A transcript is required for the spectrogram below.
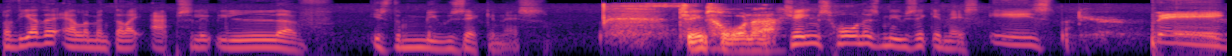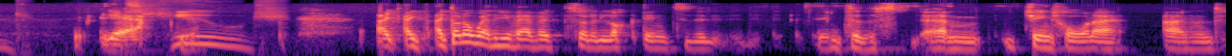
but the other element that I absolutely love is the music in this. James Horner, James Horner's music in this is big. yeah, it's huge. I, I, I don't know whether you've ever sort of looked into the into the um, James Horner and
